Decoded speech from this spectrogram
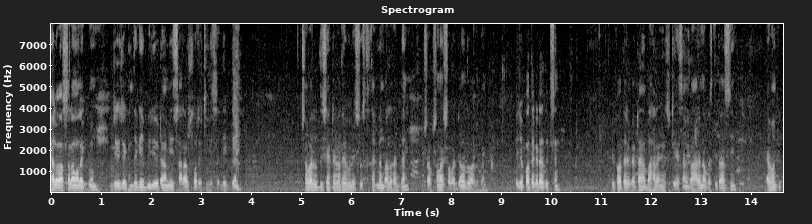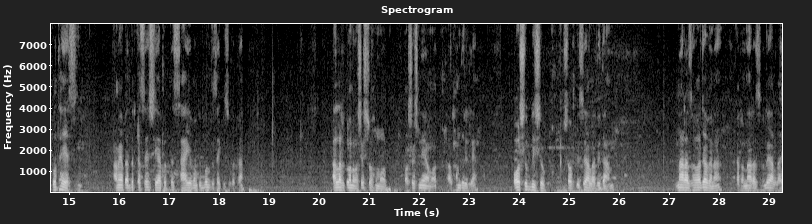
হ্যালো, আসসালামু আলাইকুম। যে যেখান থেকে ভিডিওটা আমি সারার পরে, ঠিক আছে, দেখবেন। সবার উদ্দেশ্যে একটা কথাই বলি, সুস্থ থাকবেন, ভালো থাকবেন সব সময় সবার জন্য দোয়া করবেন। এই যে পতাকাটা দেখছেন? এই পতাকাটা বাহারাইনের ঠিক আছে? আমি বাহারাইনে অবস্থিত আছি, এবং কি কোথায় আছি? আমি আপনাদের কাছে শেয়ার করতে চাই এবং কি বলতে চাই কিছু কথা। আল্লাহর কোন অশেষ রহমত, অশেষ নিয়ামত, আলহামদুলিল্লাহ, অসুখ বিসুখ সব কিছু আল্লাহরই দান। নারাজ হওয়া যাবে না, কারণ নারাজ হলে আল্লাহ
